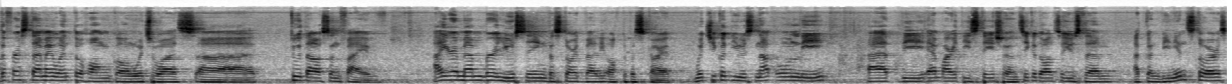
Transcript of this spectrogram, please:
The first time I went to Hong Kong, which was uh, 2005, I remember using the Stored Value Octopus card, which you could use not only at the MRT stations. You could also use them at convenience stores.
